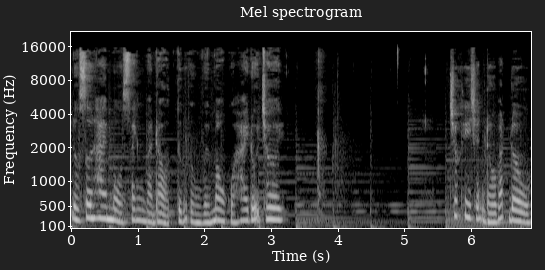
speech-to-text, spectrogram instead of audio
được sơn hai màu xanh và đỏ tương ứng với màu của hai đội chơi. Trước khi trận đấu bắt đầu,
